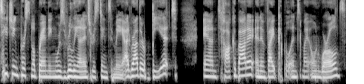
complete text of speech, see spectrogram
teaching personal branding was really uninteresting to me. I'd rather be it and talk about it and invite people into my own worlds.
